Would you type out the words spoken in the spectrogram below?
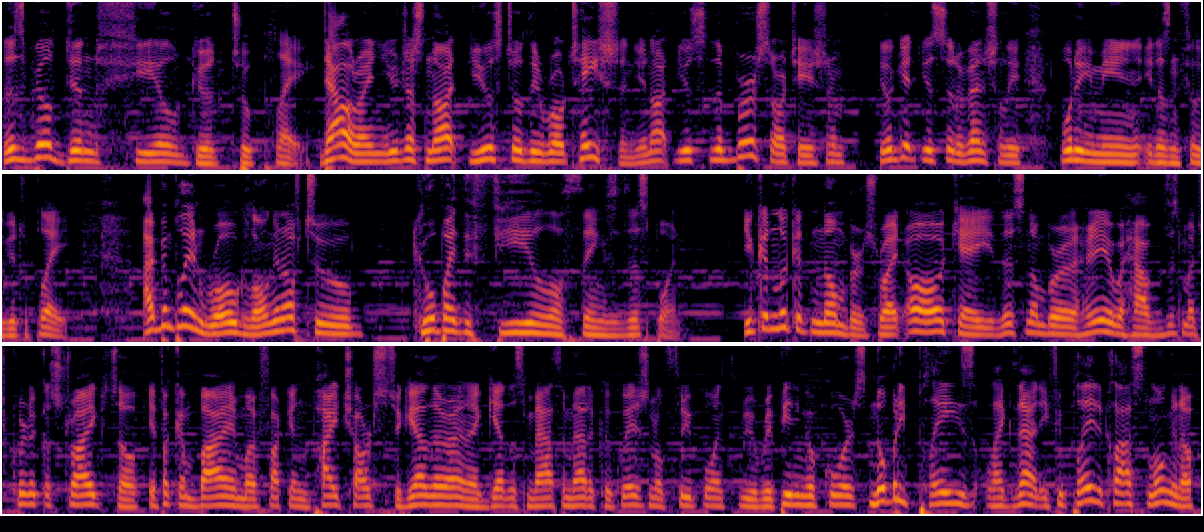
This build didn't feel good to play. Dalaran, you're just not used to the rotation. You're not used to the burst rotation. You'll get used to it eventually. What do you mean it doesn't feel good to play? I've been playing Rogue long enough to go by the feel of things at this point. You can look at numbers, right? Oh, okay, this number here we have this much critical strike, so if I combine my fucking pie charts together and I get this mathematical equation of 3.3 repeating, of course, nobody plays like that. If you play the class long enough,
